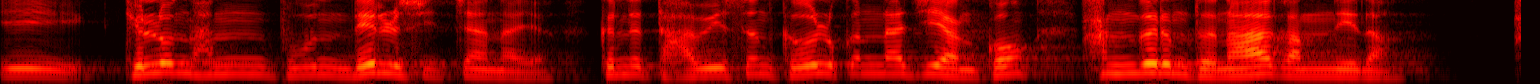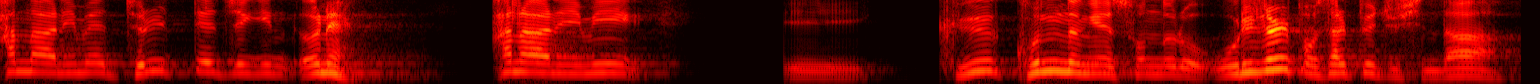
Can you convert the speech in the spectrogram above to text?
이 결론 한 부분 내릴 수 있잖아요. 그런데 다윗은 그걸로 끝나지 않고 한 걸음 더 나아갑니다. 하나님의 절대적인 은혜, 하나님이 이그 권능의 손으로 우리를 보살펴 주신다.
